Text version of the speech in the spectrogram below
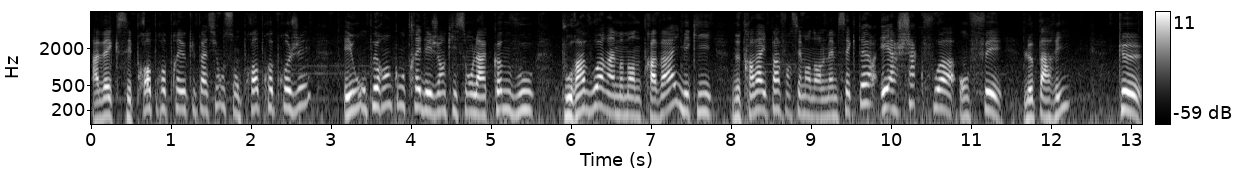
avec ses propres préoccupations, son propre projet et où on peut rencontrer des gens qui sont là comme vous pour avoir un moment de travail mais qui ne travaillent pas forcément dans le même secteur et à chaque fois on fait le pari que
